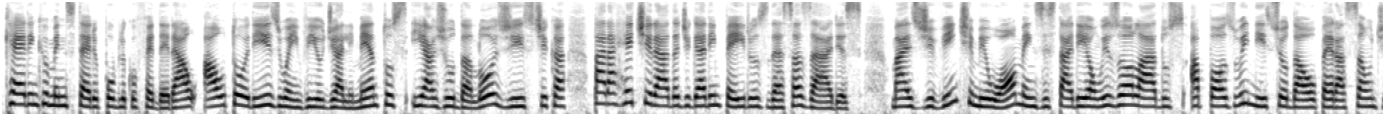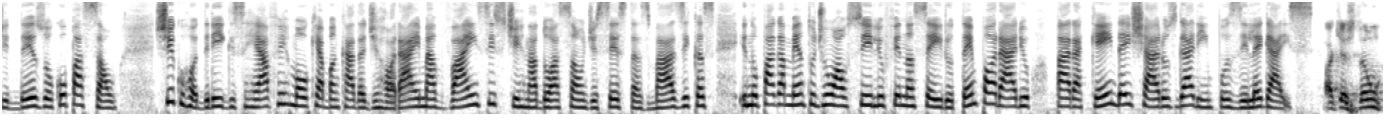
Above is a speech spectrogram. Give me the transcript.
querem que o Ministério Público Federal autorize o envio de alimentos e ajuda logística para a retirada de garimpeiros dessas áreas. Mais de 20 mil homens estariam isolados após o início da operação de desocupação. Chico Rodrigues reafirmou que a bancada de Roraima vai insistir na doação de cestas básicas e no pagamento de um auxílio financeiro temporário para quem deixar os garimpos ilegais. A questão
